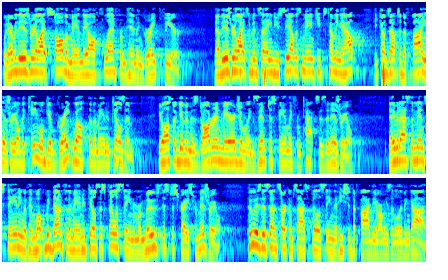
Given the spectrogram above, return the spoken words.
Whenever the Israelites saw the man, they all fled from him in great fear. Now the Israelites have been saying, do you see how this man keeps coming out? He comes out to defy Israel. The king will give great wealth to the man who kills him. He will also give him his daughter in marriage and will exempt his family from taxes in Israel. David asked the men standing with him, What will be done for the man who kills this Philistine and removes this disgrace from Israel? Who is this uncircumcised Philistine that he should defy the armies of the living God?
